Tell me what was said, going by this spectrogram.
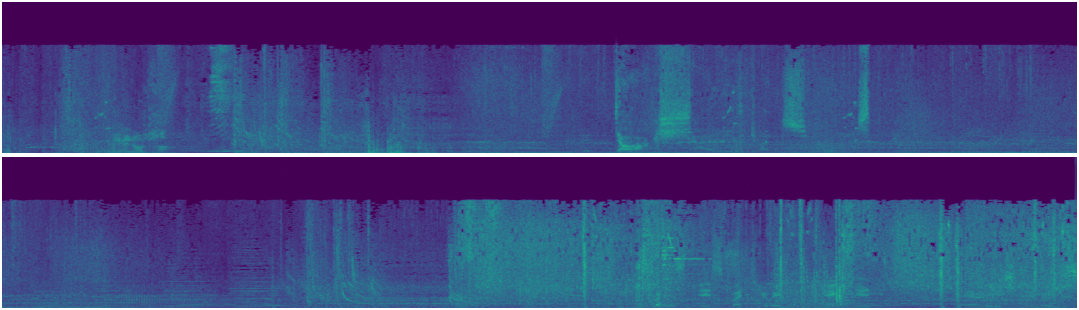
Cannot harm. dark side consumes. Was this what you expected? Very serious.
